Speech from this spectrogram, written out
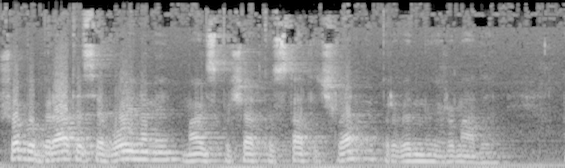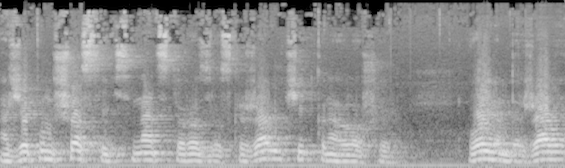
щоб обиратися воїнами, мають спочатку стати членами первинної громади. Адже пункт 6 18 розділу скрижалю чітко наголошує, воїном держави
